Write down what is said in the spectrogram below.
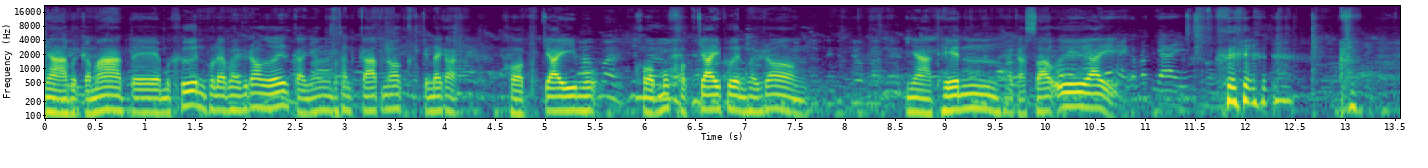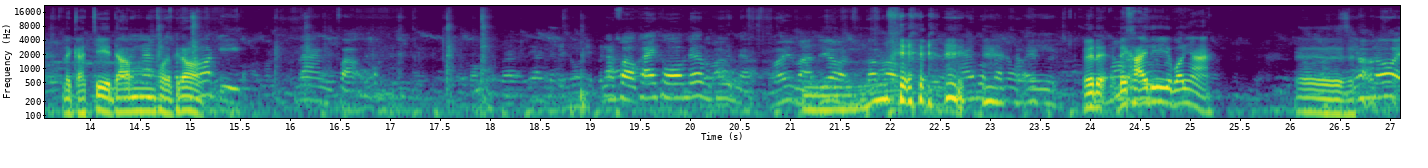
หญ้าเพิ่นก็มาแต่เมื่อคืนพุ่นแหล้วพ่อแม่พี่น้องเอ้ยก็ยังบ่ทันกลับเนาะจังได๋ก็ขอบใจหมุขอบมุกขอบใจเพิ่นพ่อแม่พี่น้องหญ้าเทนแล้วก็สาวเอื้อยให้กำลังใจ แล้วก็เจดำพ่อแม่พี่น้องนอนอีกนั่งเฝ้านั่งเฝ้าใครคองเด้อเมื่อคืนน่ะไว้บาทเดียวต้องเอาให้พวกกันเอาไอ้เออได้ได้ขายดีอยู่บ่เนี่ยเออเรียบร้อย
